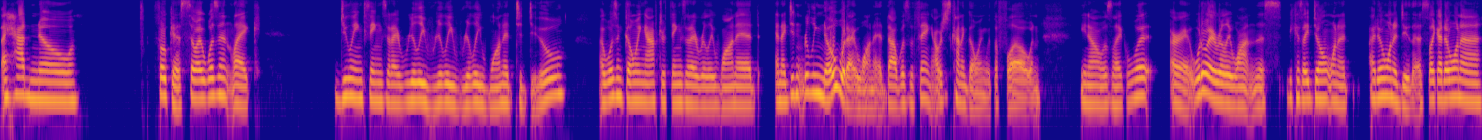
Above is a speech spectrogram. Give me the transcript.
I had no focus. So I wasn't like, doing things that I really, really, really wanted to do. I wasn't going after things that I really wanted. And I didn't really know what I wanted. That was the thing. I was just kind of going with the flow. And, you know, I was like, what, all right, what do I really want in this? Because I don't want to, I don't want to do this. Like, I don't want to,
